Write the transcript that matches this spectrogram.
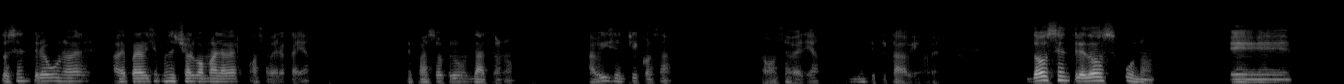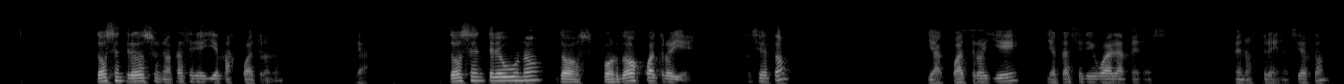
2 entre 1, a ver, a ver, para ver si hemos hecho algo mal, a ver, vamos a ver acá ya. Me pasó, creo, un dato, ¿no? Avisen, chicos, ¿ah? Vamos a ver ya, multiplicado bien, a ver. 2 entre 2, 1. Eh, 2 entre 2, 1, acá sería y más 4, ¿no? Ya. 2 entre 1, 2. Por 2, 4y. ¿No es cierto? Ya, 4y, y acá sería igual a menos, menos 3, ¿no es cierto?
